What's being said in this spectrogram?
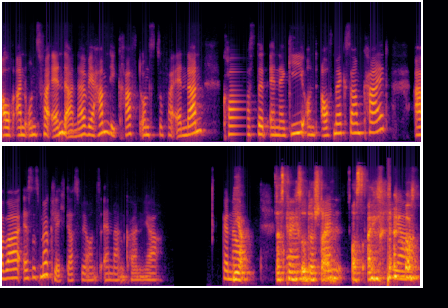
auch an uns verändern. Ne? Wir haben die Kraft, uns zu verändern, kostet Energie und Aufmerksamkeit, aber es ist möglich, dass wir uns ändern können, ja. Genau. Ja, das kann ähm, ich so ähm, unterschreiben. Aus eigener ja,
